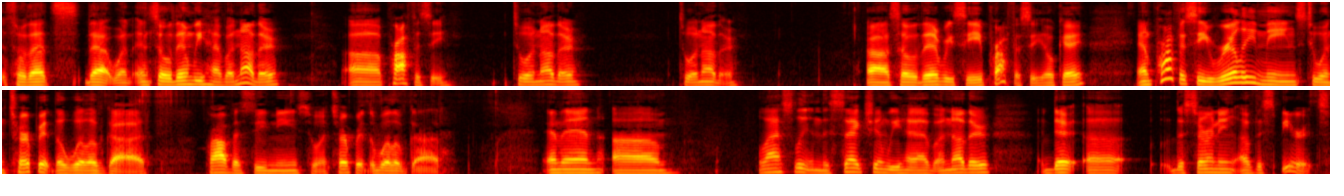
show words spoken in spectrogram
so that's that one, and so then we have another uh, prophecy to another to another. Uh, so there we see prophecy, okay, and prophecy really means to interpret the will of God. Prophecy means to interpret the will of God, and then um, lastly, in this section, we have another uh, discerning of the spirits.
